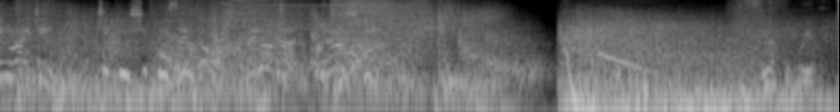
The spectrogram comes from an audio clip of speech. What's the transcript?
Chiku Senko! Nothing really.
